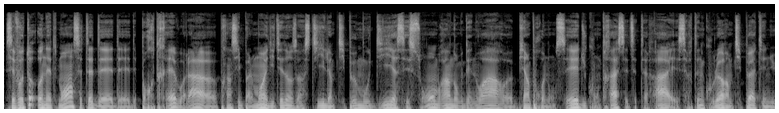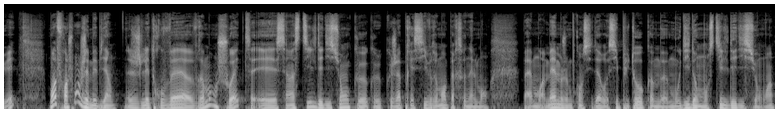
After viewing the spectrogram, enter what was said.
Ces photos honnêtement c'était des, portraits voilà, euh, principalement édités dans un style un petit peu moody, assez sombre, hein, donc des noirs euh, bien prononcés, du contraste etc. et certaines couleurs un petit peu atténuées. Moi franchement franchement, j'aimais bien. Je les trouvais euh, vraiment chouettes et c'est un style d'édition que, j'apprécie vraiment personnellement. Bah, moi-même, je me considère aussi plutôt comme Moody dans mon style d'édition. Hein.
